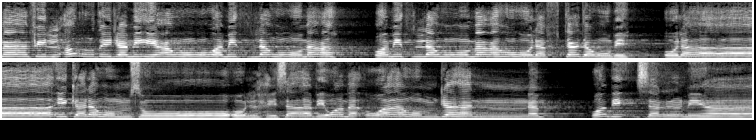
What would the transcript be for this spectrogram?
ما في الأرض جميعا ومثله معه ومثله معه لافتدوا به أولئك لهم سوء الحساب ومأواهم جهنم وبئس المهاد.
